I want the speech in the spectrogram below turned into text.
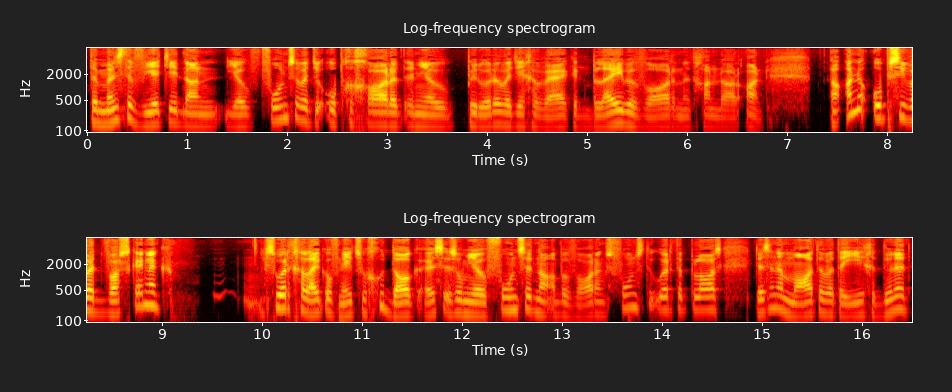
ten minste weet jy dan jou fondse wat jy opgegaar het in jou periode wat jy gewerk het, bly bewaar en dit gaan daaraan. 'n Ander opsie wat waarskynlik soortgelyk of net so goed dalk is is om jou fondse na 'n bewaringsfonds te oor te plaas. Dis in 'n mate wat hy hier gedoen het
